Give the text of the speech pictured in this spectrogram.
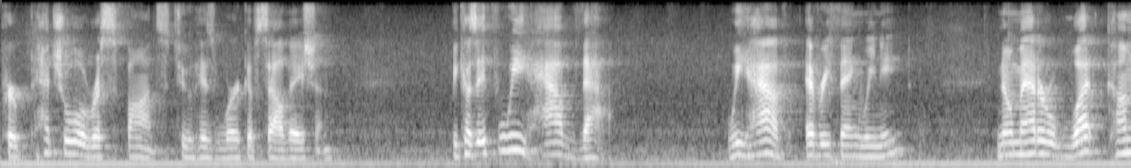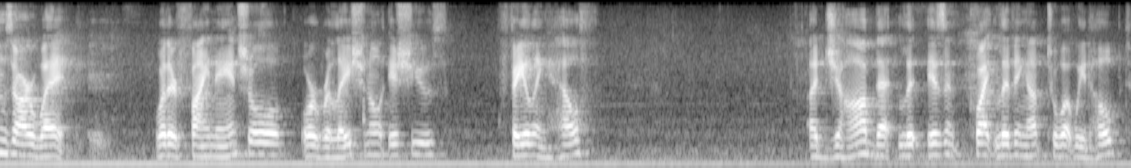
perpetual response to his work of salvation. Because if we have that, we have everything we need. No matter what comes our way, whether financial or relational issues, failing health, a job that not quite living up to what we'd hoped,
